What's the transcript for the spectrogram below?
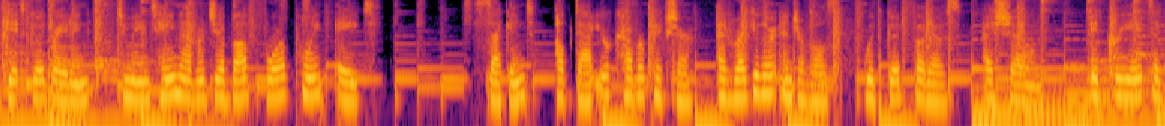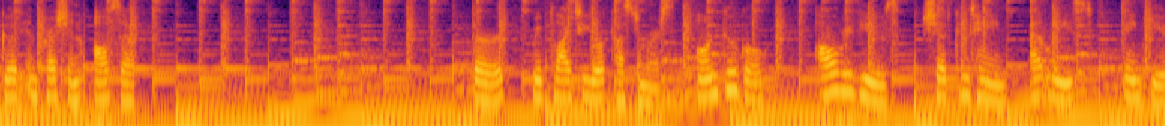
get good rating, to maintain average above 4.8. Second, update your cover picture, at regular intervals, with good photos, as shown. It creates a good impression also. Third, reply to your customers, on Google. All reviews, should contain, at least, thank you.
